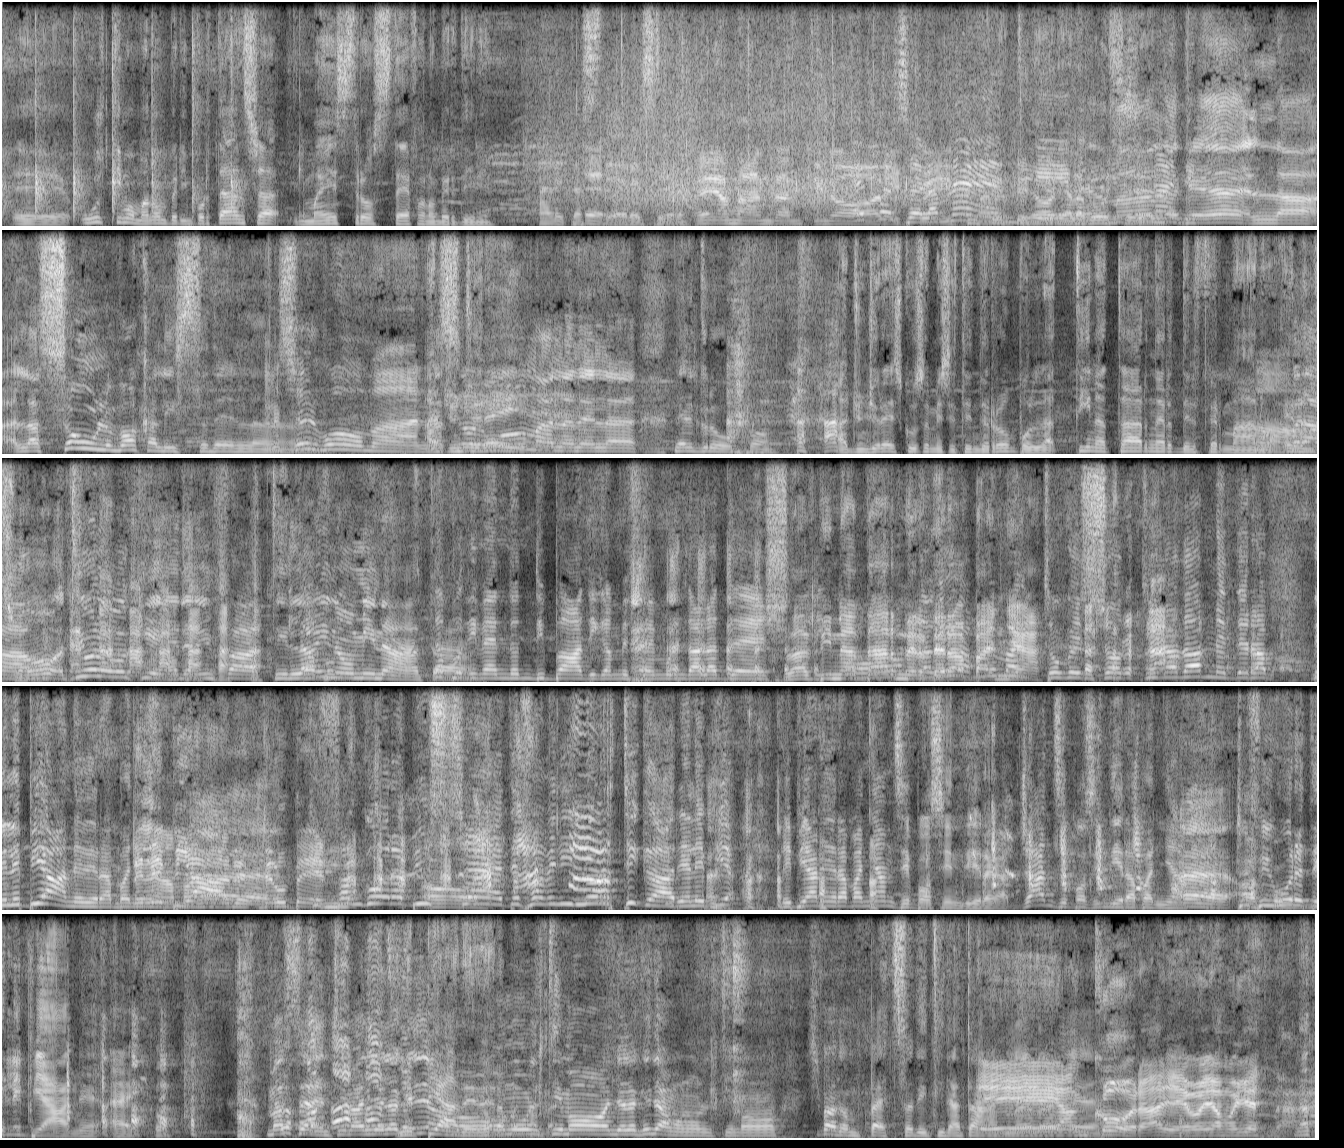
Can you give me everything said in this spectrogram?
E ultimo, ma non per importanza, il maestro Stefano Berdini. Alle tastiere, sì. E Amanda Antinori. E poi c'è la Mandy, alla voce. Amanda che è la, la soul vocalist del Soul Woman. la Aggiungerei- soul woman del, del gruppo. Aggiungerei, scusami se ti interrompo, la Tina Turner del Fermano. Non Bravo, solo. ti volevo chiedere infatti, l'hai Dopo- nominata. Dopo divento antipatica, mi fai mandare la dash. La Tina Turner de Rabagnà. Che so, Tina Turner de Rab- delle piane di Rabagnà. Delle piane, eh, Che dell'Utenna. fa ancora più Oh. sete, fa venire l'orticaria. Le, pia- le piane non si può sentire, raga. Già non si può sentire Rabagnà. Eh, tu figurati le piane, ecco. Ma senti, ma glielo Le chiediamo piade un della- ultimo, glielo chiediamo un ultimo. Ci fate un pezzo di Tina Turner. E perché- ancora? E vogliamo che. No,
